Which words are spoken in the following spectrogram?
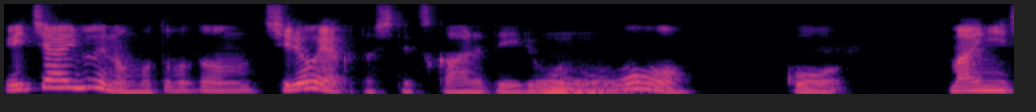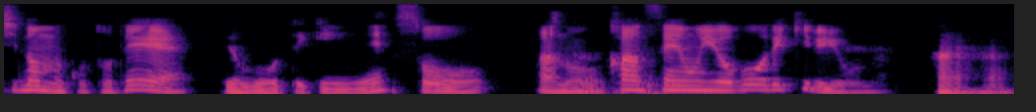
HIV の元々の治療薬として使われているものを、こう、毎日飲むことで、予防的にね。そう、あの、感染を予防できるような、っはいは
